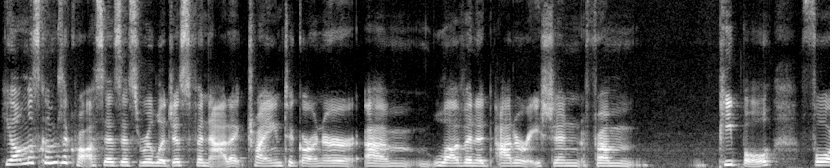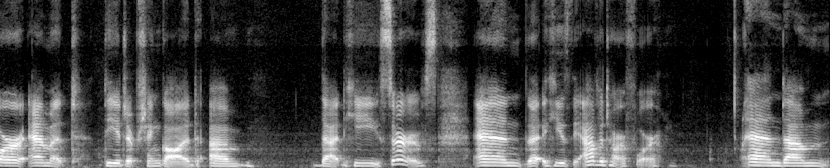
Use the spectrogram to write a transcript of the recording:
he almost comes across as this religious fanatic trying to garner um, love and ad- adoration from people for Ammit, the Egyptian god um, that he serves and that he's the avatar for. And um,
